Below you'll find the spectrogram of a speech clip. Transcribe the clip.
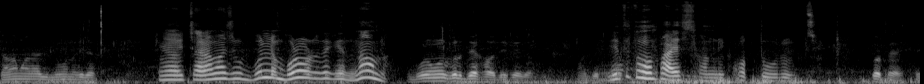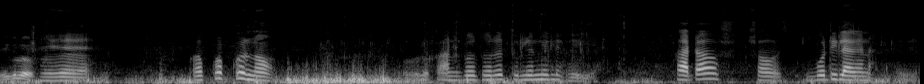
চালা মাছ আজ লোক নাকি দেখো হ্যাঁ ওই চারা মাছ বললাম বড় বড় দেখে নাও না। বড় বড় করে দেখাও দেখে দাও এই তো তোমার পায়ের সামনে কত বড় কোথায়? এইগুলো? হ্যাঁ কপ কপ করে নাও। ওগুলো কান করে ধরে তুলে নিলে হয়ে যায়। কাটাও সহজ বটি লাগে না এগুলো।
